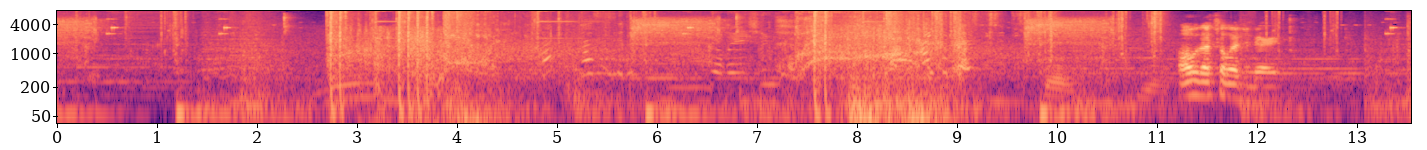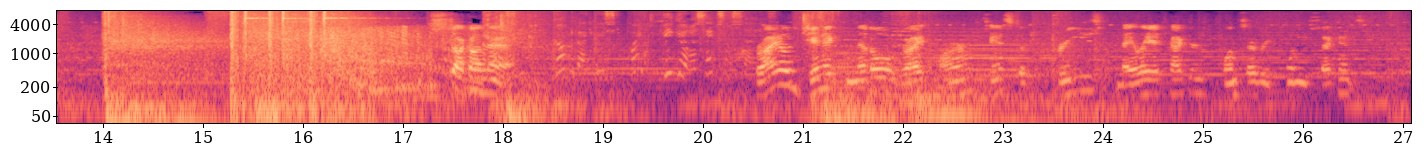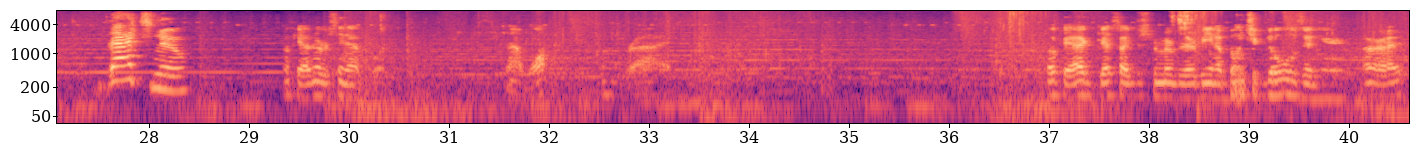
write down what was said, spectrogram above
Oh, that's a legendary. Stuck on that. Cryogenic metal right arm. Chance to freeze melee attackers once every 20 seconds. That's new! Okay, I've never seen that before. Can I walk? Alright. Okay, I guess I just remember there being a bunch of goals in here. Alright.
